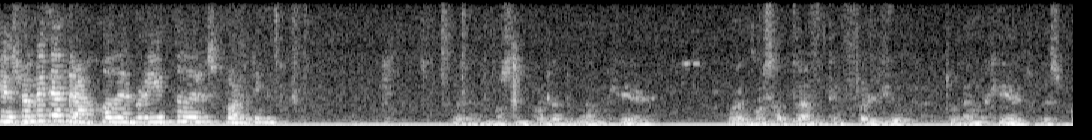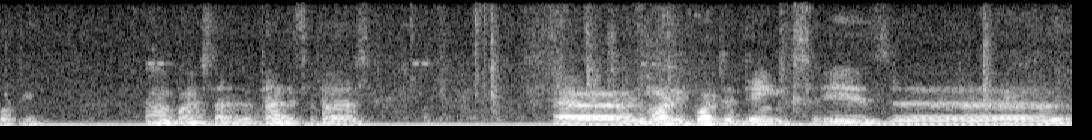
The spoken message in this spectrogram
¿Qué es lo que te atrajo del proyecto del Sporting? What is most important to come here? What was attractive for you to come here to the Sporting? Ah, buenas ta- tardes a todos. Uh, the most important things is uh,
